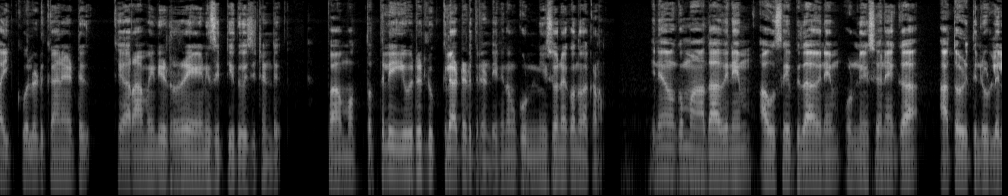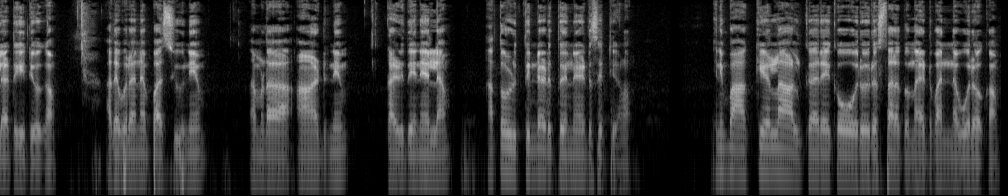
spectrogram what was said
വൈക്കോൽ എടുക്കാനായിട്ട് കയറാൻ വേണ്ടിയിട്ടൊരു ഏണി സെറ്റ് ചെയ്ത് വെച്ചിട്ടുണ്ട്. അപ്പോൾ മൊത്തത്തിൽ ഈ ഒരു ലുക്കിലായിട്ട് എടുത്തിട്ടുണ്ട്. ഇനി നമുക്ക് ഉണ്ണീശോനെയൊക്കെ ഒന്ന് വെക്കണം. ഇനി നമുക്ക് മാതാവിനെയും ഔസേ പിതാവിനെയും ഉണ്ണീശോനെയൊക്കെ ആ തൊഴുത്തിന്റെ ഉള്ളിലായിട്ട് കയറ്റി വെക്കാം. അതേപോലെ തന്നെ പശുവിനെയും നമ്മുടെ ആടിനെയും കഴുതേനെയും എല്ലാം ആ തൊഴുത്തിന്റെ അടുത്ത് തന്നെയായിട്ട് സെറ്റ് ചെയ്യണം. ഇനി ബാക്കിയുള്ള ആൾക്കാരെയൊക്കെ ഓരോരോ സ്ഥലത്തു നിന്നായിട്ട് വന്ന പോലെ വെക്കാം.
